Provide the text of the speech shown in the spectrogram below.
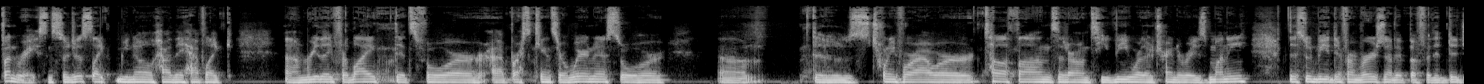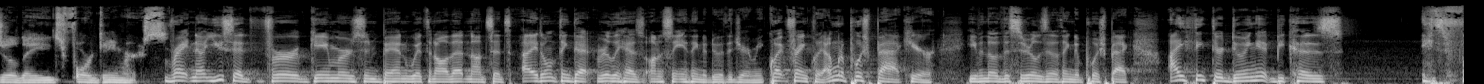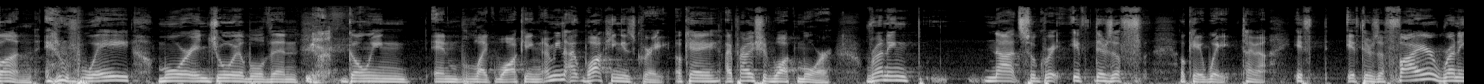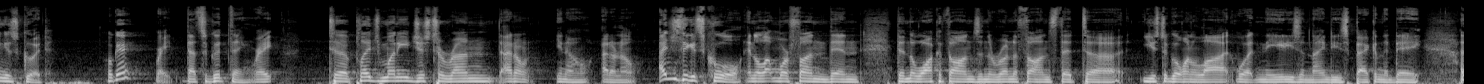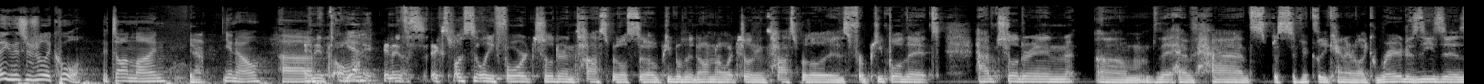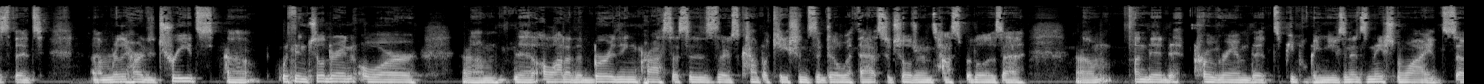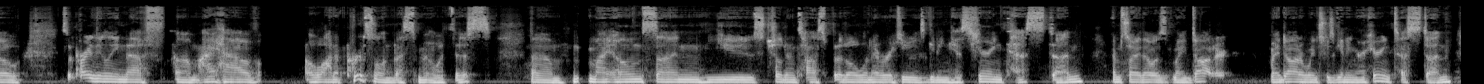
fundraise. And so just like, you know, how they have like um, Relay for Life that's for uh, breast cancer awareness or um, those 24 hour telethons that are on TV where they're trying to raise money. This would be a different version of it, but for the digital age for gamers. Right now, you said for gamers and bandwidth and all that nonsense. I don't think that really has honestly anything to do with it, Jeremy. Quite frankly, I'm going to push back here, even though this really isn't a thing to push back. I think they're doing it because it's fun and way more enjoyable than going and like walking. I mean, I, walking is great. Okay, I probably should walk more. Running, not so great. If there's a, f- okay, wait, time out. If if there's a fire, running is good. Okay, right, that's a good thing, right? To pledge money just to run, I don't, you know, I don't know. I just think it's cool and a lot more fun than than the walkathons and the runathons that uh, used to go on a lot. What in the 80s and 90s back in the day. I think this is really cool. It's online. Yeah. You know, uh, and it's only yeah. and it's explicitly for children's hospital so people that don't know what children's hospital is for people that have children um, that have had specifically kind of like rare diseases that's um, really hard to treat uh, within children or um, the, a lot of the birthing processes there's complications that go with that so children's hospital is a um, funded program that people can use and it's nationwide so surprisingly enough um, i have a lot of personal investment with this. Um, my own son used Children's Hospital whenever he was getting his hearing tests done. I'm sorry, that was my daughter. My daughter when she was getting her hearing tests done.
